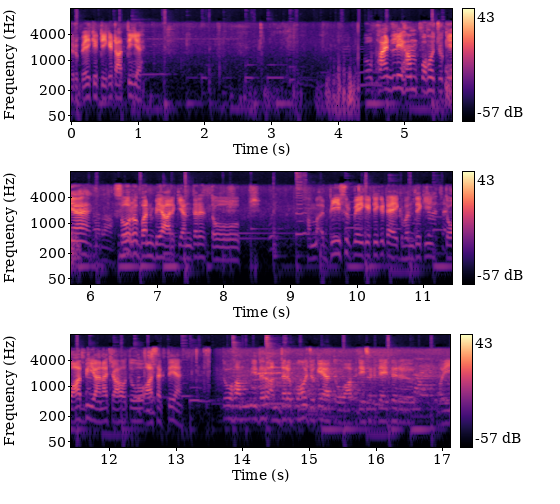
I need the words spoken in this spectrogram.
रुपए की टिकट आती है। तो फाइनली हम पहुँच चुके हैं सौरभ वन बिहार के अंदर। तो हम बीस रुपए की टिकट है एक बंदे की तो आप भी आना चाहो तो आ सकते हैं। तो हम इधर अंदर पहुँच चुके हैं तो आप देख सकते हैं इधर भाई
